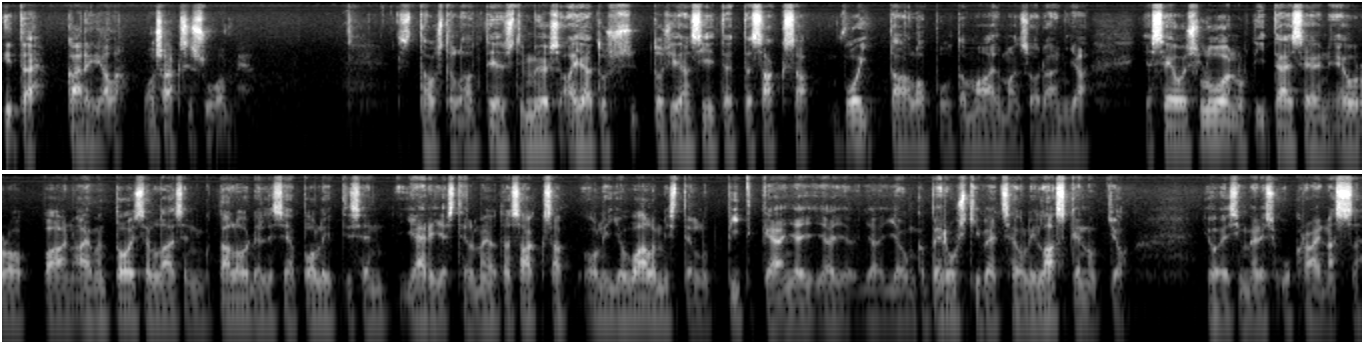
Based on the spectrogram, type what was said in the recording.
Itä-Karjala osaksi Suomea. Taustalla on tietysti myös ajatus tosiaan siitä, että Saksa voittaa lopulta maailmansodan ja, ja se olisi luonut itäiseen Eurooppaan aivan toisenlaisen niin taloudellisen ja poliittisen järjestelmän, jota Saksa oli jo valmistellut pitkään ja, ja, ja jonka peruskivet se oli laskenut jo, jo esimerkiksi Ukrainassa.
